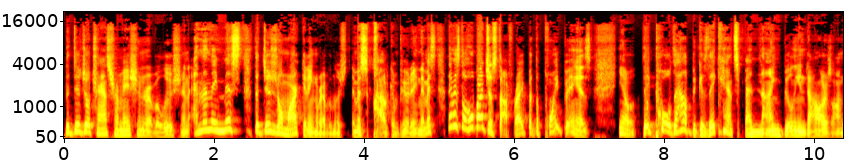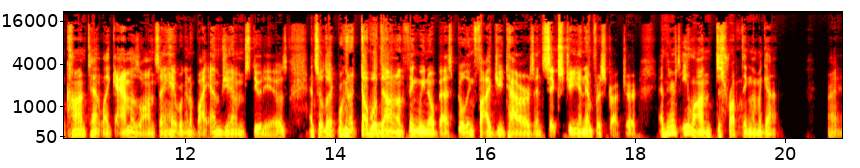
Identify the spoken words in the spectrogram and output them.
the digital transformation revolution, and then they missed the digital marketing revolution. They missed cloud computing. They missed they missed a whole bunch of stuff, right? But the point being is, you know, they pulled out because they can't spend nine billion dollars on content like Amazon saying, hey, we're going to buy MGM Studios, and so they're like, we're going to double down on the thing we know best, building five G towers and six G and infrastructure. And there's Elon disrupting them again, right?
